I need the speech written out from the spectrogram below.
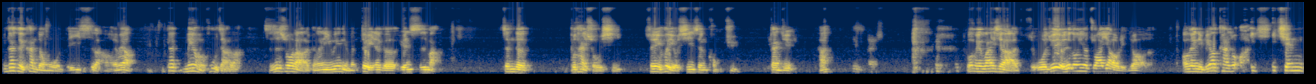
应该可以看懂我的意思了啊，有没有？应该没有很复杂吧？只是说啦，可能因为你们对那个原始码真的不太熟悉，所以会有心生恐惧，感觉啊？不过没关系啦，我觉得有些东西就抓要领就好了。OK，你不要看说啊一一千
